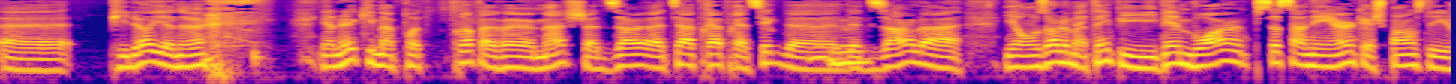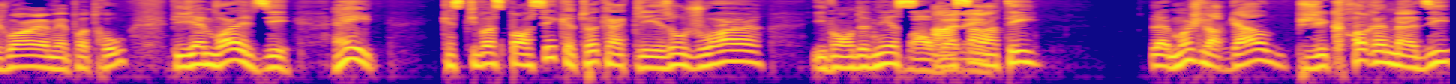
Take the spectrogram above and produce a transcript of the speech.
Euh, puis là, il y en a un. Il y en a un qui m'a pas trop avait un match à 10 heures, euh, tu sais, après la pratique de, de 10 heures, là. Il est 11 heures le matin, puis il vient me voir, puis ça, c'en est un que je pense les joueurs aimaient pas trop. Puis il vient me voir, il dit, hey, qu'est-ce qui va se passer que toi, quand les autres joueurs, ils vont devenir en venir. santé? Là, moi, je le regarde, puis j'ai carrément dit,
